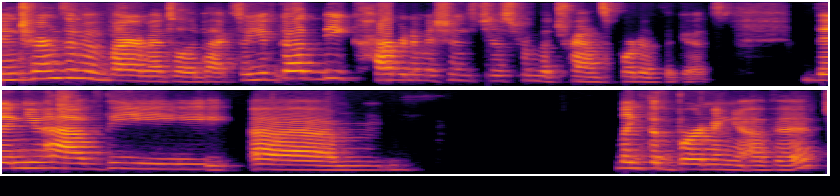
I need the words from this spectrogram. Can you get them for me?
In terms of environmental impact, so you've got the carbon emissions just from the transport of the goods. Then you have the um, like the burning of it.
